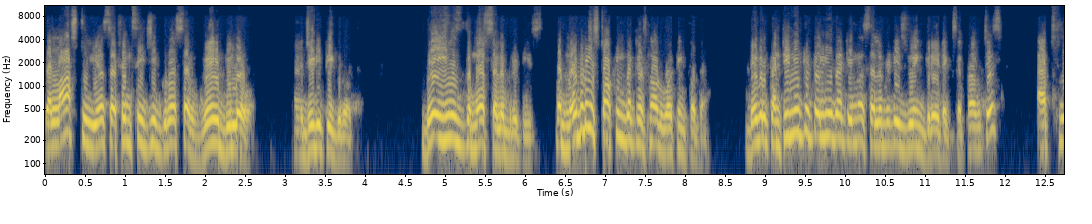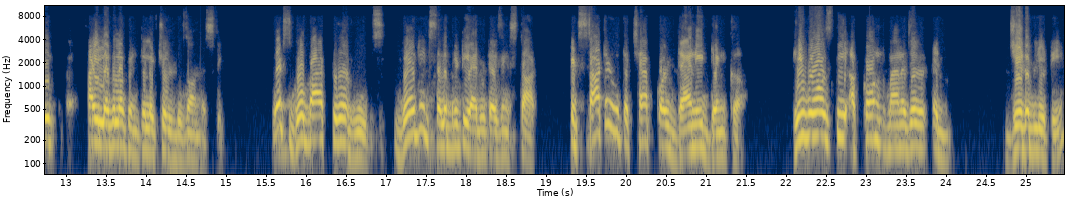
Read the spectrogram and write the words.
The last two years, FMCG growths are way below uh, GDP growth. They use the most celebrities, but nobody is talking that it's not working for them. They will continue to tell you that you know celebrity is doing great, etc., which is absolute high level of intellectual dishonesty. Let's go back to the roots. Where did celebrity advertising start? It started with a chap called Danny Danker he was the account manager at JWT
